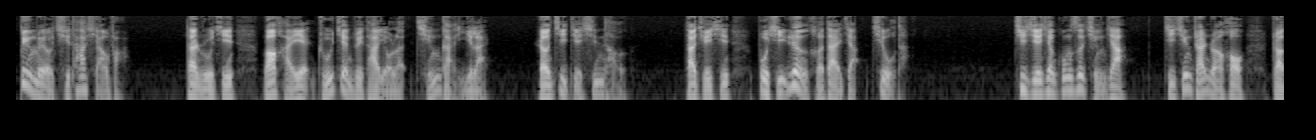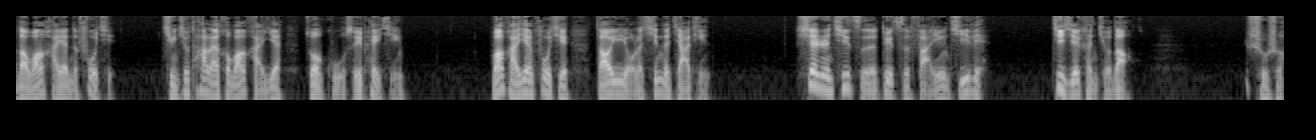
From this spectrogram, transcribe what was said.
并没有其他想法。但如今，王海燕逐渐对他有了情感依赖，让季杰心疼。他决心不惜任何代价救他。季杰向公司请假，几经辗转后，找到王海燕的父亲。请求他来和王海燕做骨髓配型。王海燕父亲早已有了新的家庭，现任妻子对此反应激烈。季杰恳求道：“叔叔，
